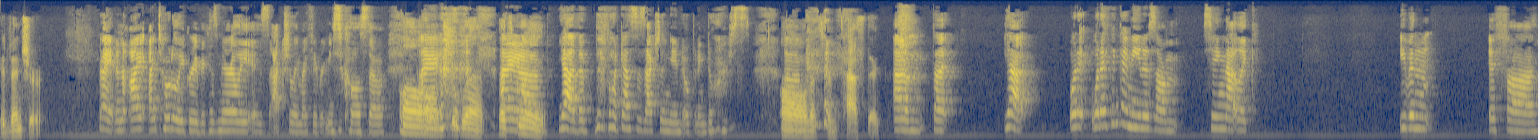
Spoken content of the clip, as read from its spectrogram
adventure. Right, and I, I totally agree because Merrily is actually my favorite musical. So oh, I, am so glad. That's I, great. Um, yeah, the the podcast is actually named Opening Doors. Oh, um, that's fantastic. um, but yeah, what I, what I think I mean is um, seeing that like even if uh,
